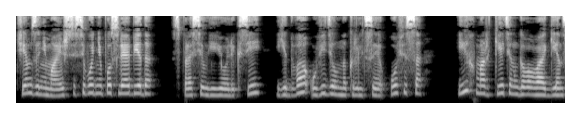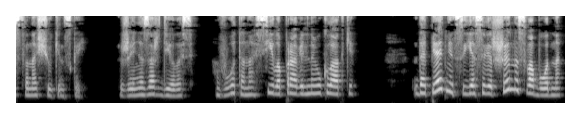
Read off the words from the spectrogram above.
«Чем занимаешься сегодня после обеда?» – спросил ее Алексей, едва увидел на крыльце офиса их маркетингового агентства на Щукинской. Женя зарделась. Вот она, сила правильной укладки. «До пятницы я совершенно свободна»,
